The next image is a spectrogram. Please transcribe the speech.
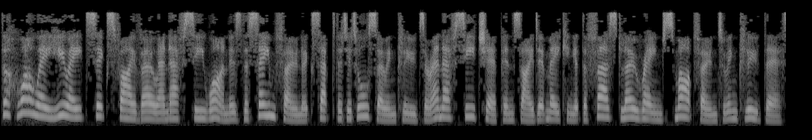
The Huawei U8650 NFC1 is the same phone except that it also includes a NFC chip inside it making it the first low-range smartphone to include this.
